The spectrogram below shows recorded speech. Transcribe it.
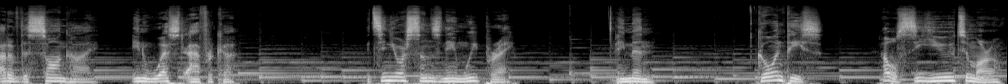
out of the Songhai in West Africa. It's in your Son's name we pray. Amen. Go in peace. I will see you tomorrow.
